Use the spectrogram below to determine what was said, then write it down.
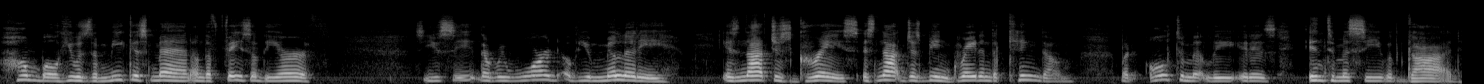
humble, he was the meekest man on the face of the earth. So you see, the reward of humility is not just grace, it's not just being great in the kingdom, but ultimately it is intimacy with God.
